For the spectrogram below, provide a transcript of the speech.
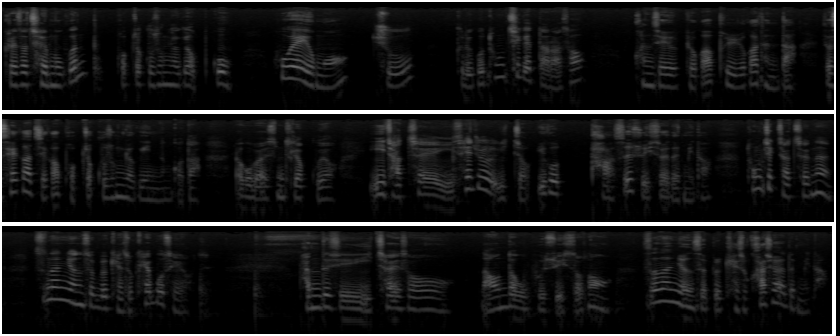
그래서 제목은 법적 구속력이 없고 호의 용어, 주, 그리고 통칙에 따라서 관세율표가 분류가 된다. 그래서 세 가지가 법적 구속력이 있는 거다라고 말씀드렸고요. 이 자체에 이세 줄 있죠. 이거 다 쓸 수 있어야 됩니다. 통칙 자체는 쓰는 연습을 계속 해보세요. 반드시 2차에서 나온다고 볼 수 있어서 쓰는 연습을 계속 하셔야 됩니다.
